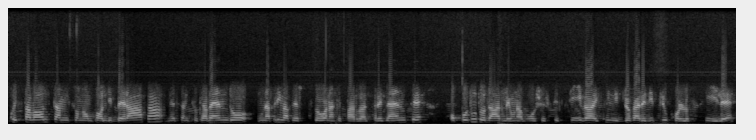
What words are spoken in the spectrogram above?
questa volta mi sono un po' liberata, nel senso che avendo una prima persona che parla al presente, ho potuto darle una voce effettiva e quindi giocare di più con lo stile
